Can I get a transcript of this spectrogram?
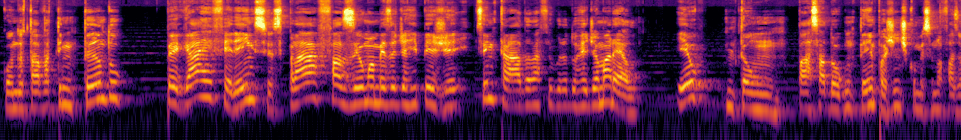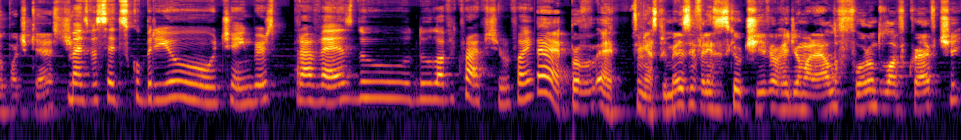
Quando eu estava tentando pegar referências para fazer uma mesa de RPG centrada na figura do Rei de Amarelo. Eu, então, passado algum tempo, a gente começando a fazer o podcast. Mas você descobriu o Chambers através do, do Lovecraft, não foi? É, é, sim, as primeiras referências que eu tive ao Rei de Amarelo foram do Lovecraft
